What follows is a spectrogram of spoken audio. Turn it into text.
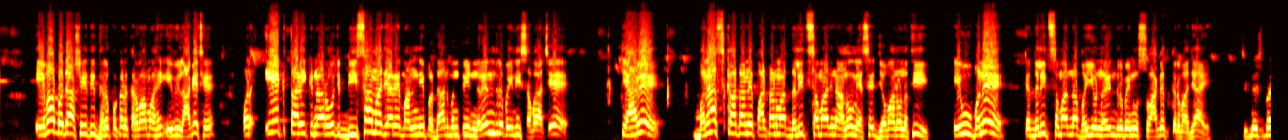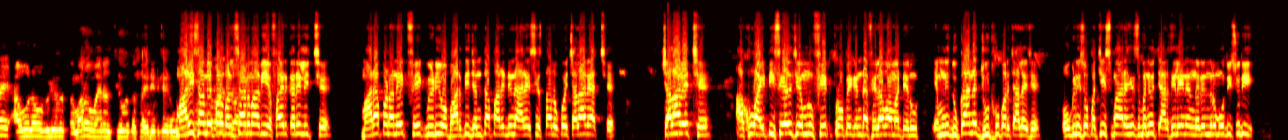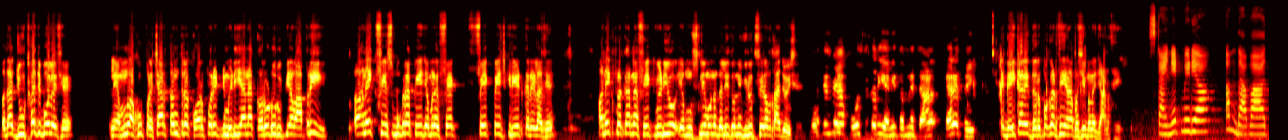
એવા બધા આશયથી ધરપકડ કરવામાં આવી એવી લાગે છે. પણ એક તારીખના રોજ ડીસામાં જ્યારે માનનીય પ્રધાનમંત્રી નરેન્દ્રભાઈની સભા છે ત્યારે બનાસકાંઠા અને પાટણમાં દલિત સમાજને આનો મેસેજ જવાનો નથી. એવું બને કે દલિત સમાજના ભાઈઓ નરેન્દ્રભાઈનું સ્વાગત કરવા જાય. જિગ્નેશભાઈ આવો નવો વીડિયો તમારો વાયરલ થયો તો એડિટ કરી મારી સામે પણ વલસાડમાં આવી એફઆઈઆર કરેલી જ છે. મારા પણ અનેક ફેક વીડિયો ભારતીય જનતા પાર્ટીના આરએસએસના લોકોએ ચલાવ્યા જ છે. ચલાવે જ છે. આખું આઈટી સેલ છે એમનું ફેક પ્રોપેગેન્ડા ફેલાવવા માટેનું. એમની દુકાન જ જૂઠ ઉપર ચાલે છે. ઓગણીસો પચીસમાં આરએસએસ બન્યું ત્યારથી લઈને નરેન્દ્ર મોદી સુધી બધા જૂઠ જ બોલે છે. એટલે એમનું આખું પ્રચાર તંત્ર કોર્પોરેટ મીડિયાના કરોડો રૂપિયા વાપરી અનેક ફેસબુકના પેજ એમણે ફેક ફેક પેજ ક્રિએટ કરેલા છે. અનેક પ્રકારના ફેક વીડિયો એ મુસ્લિમો અને દલિતોની વિરુદ્ધ ફેરવતા જ હોય છે. પોસ્ટ કરી એની તમને જાણ ક્યારે થઈ? ગઈકાલે ધરપકડ થઈ એના પછી મને જાણ થઈ. Skynet media Ahmedabad.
